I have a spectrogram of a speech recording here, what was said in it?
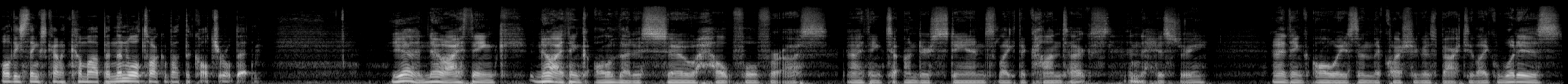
all these things kind of come up? And then we'll talk about the cultural bit. Yeah, no, I think no, I think all of that is so helpful for us. And I think to understand like the context and the history. And I think always then the question goes back to like what is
